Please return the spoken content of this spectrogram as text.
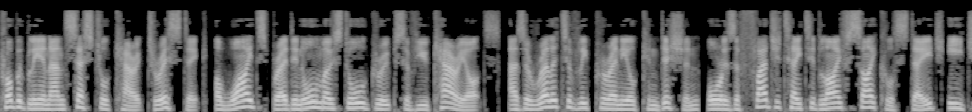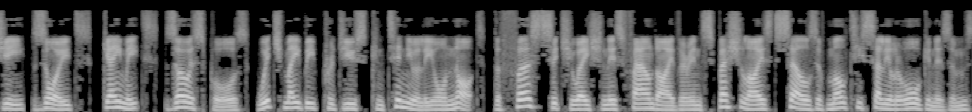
probably an ancestral characteristic, are widespread in almost all groups of eukaryotes, as a relatively perennial condition, or as a flagellated life cycle stage e.g., zooids, gametes, zoospores, which may be produced continually or not. The first situation is found either in specialized cells of multicellular organisms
